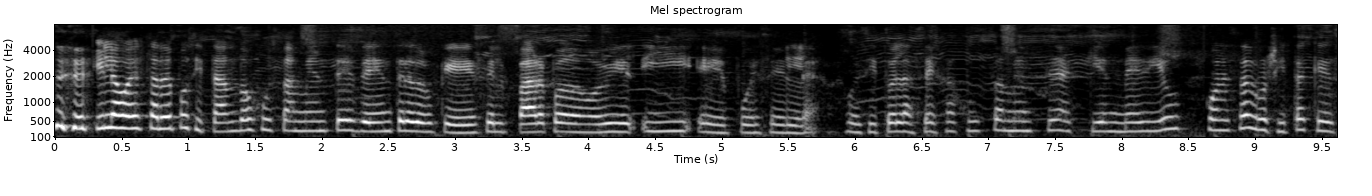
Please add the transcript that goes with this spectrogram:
y lo voy a estar depositando justamente dentro de lo que es el párpado móvil y eh, pues el huesito de la ceja justamente aquí en medio con esta brochita que es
